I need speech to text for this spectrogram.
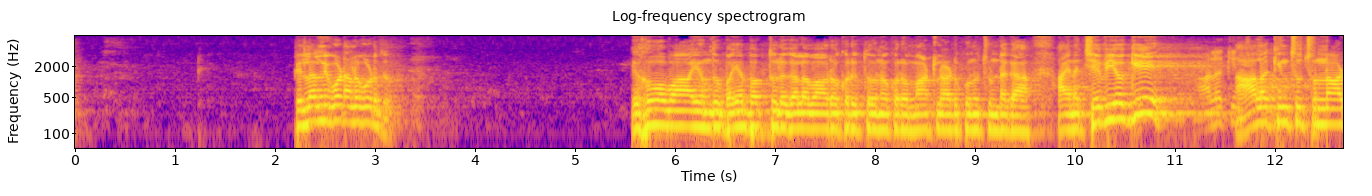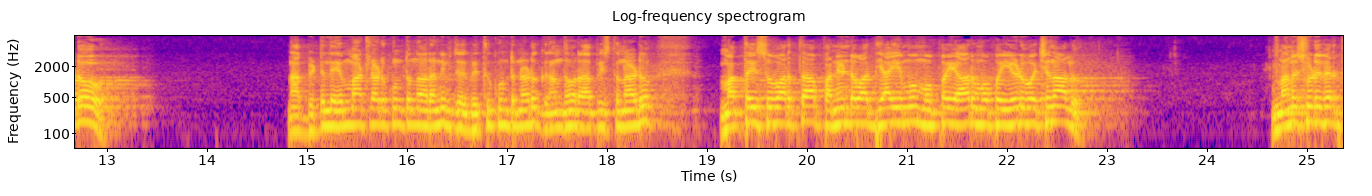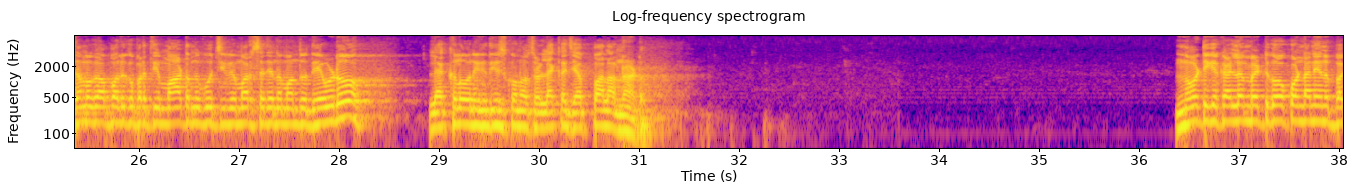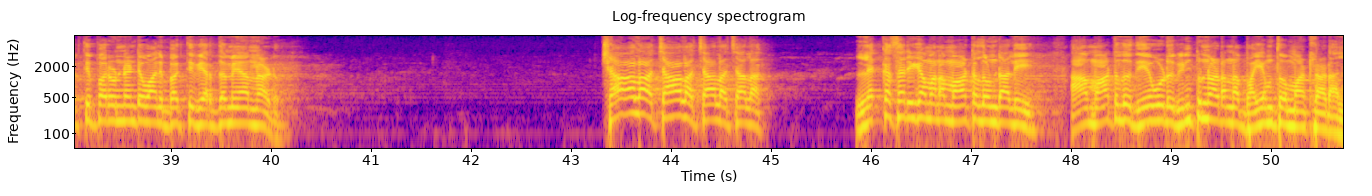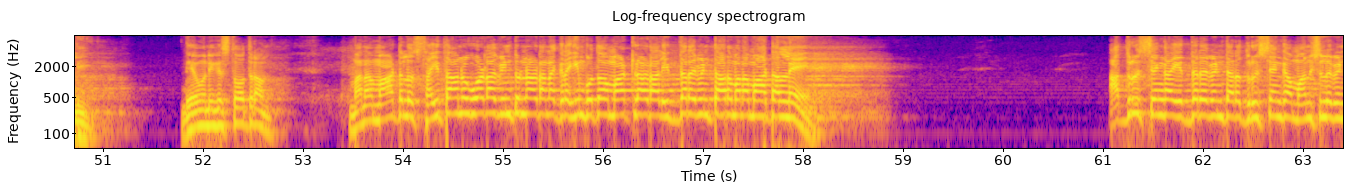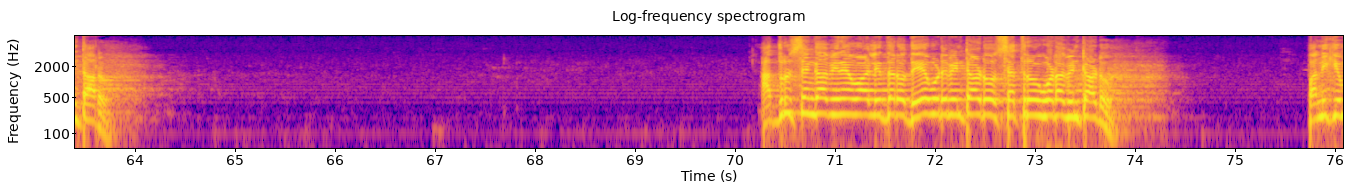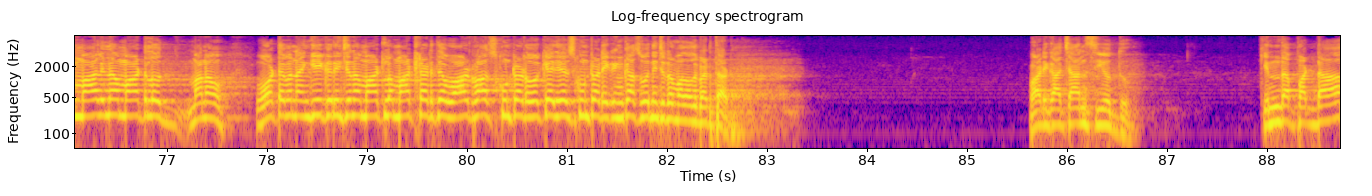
పిల్లల్ని కూడా అనకూడదు. యహోవా యందు భయభక్తులు గలవారు ఒకరితోనొకరు మాట్లాడుకునుచుండగా ఆయన చెవియొగ్గి ఆలకి ఆలకించుచున్నాడు. నా బిడ్డలు ఏం మాట్లాడుకుంటున్నారని వెతుక్కుంటున్నాడు గ్రంథం రాపిస్తున్నాడు. మత్తయి సువార్త పన్నెండవ అధ్యాయము ముప్పై ఆరు ముప్పై ఏడు వచనాలు. మనుషుడు వ్యర్థముగా పలుకు ప్రతి మాటను గూర్చి విమర్శ దినమందు దేవుడు లెక్కలోనికి తీసుకొని వస్తాడు లెక్క చెప్పాలన్నాడు. నోటికి కళ్ళం పెట్టుకోకుండా నేను భక్తి పరుణ్ణంటే వాని భక్తి వ్యర్థమే అన్నాడు. చాలా చాలా చాలా చాలా. లెక్క సరిగా మన మాటలు ఉండాలి. ఆ మాటలు దేవుడు వింటున్నాడన్న భయంతో మాట్లాడాలి. దేవునికి స్తోత్రం. మన మాటలు సైతాను కూడా వింటున్నాడన్న గ్రహింపుతో మాట్లాడాలి. ఇద్దరు వింటారు మన మాటల్ని. అదృశ్యంగా ఇద్దరు వింటారు దృశ్యంగా మనుషులు వింటారు. అదృశ్యంగా వినేవాళ్ళు ఇద్దరు దేవుడు వింటాడు శత్రువు కూడా వింటాడు. పనికి మాలిన మాటలు మనం ఓటమిని అంగీకరించిన మాటలు మాట్లాడితే వాడు రాసుకుంటాడు ఓకే చేసుకుంటాడు ఇక ఇంకా శోధించడం మొదలు పెడతాడు. వాడికి ఆ ఛాన్స్ ఇవ్వద్దు కింద పడ్డా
